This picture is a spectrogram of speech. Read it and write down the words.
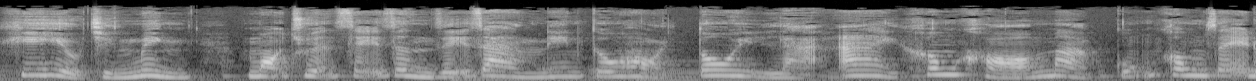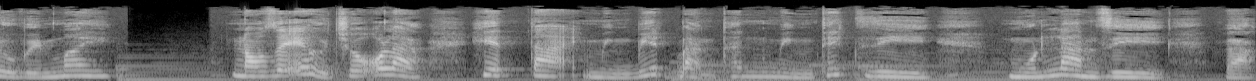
Khi hiểu chính mình, mọi chuyện sẽ dần dễ dàng nên câu hỏi tôi là ai không khó mà cũng không dễ đối với mây nó dễ ở chỗ là hiện tại mình biết bản thân mình thích gì, muốn làm gì và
